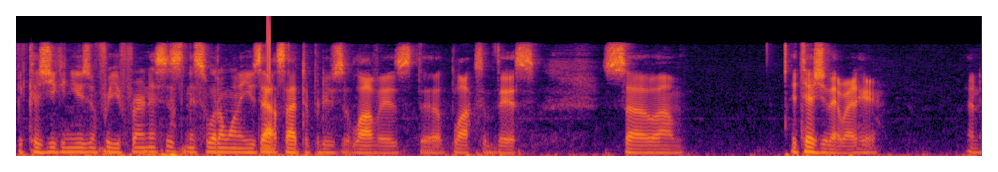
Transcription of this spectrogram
because you can use them for your furnaces and this is what I want to use outside to produce the lava is the blocks of this. So um, it tells you that right here. And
